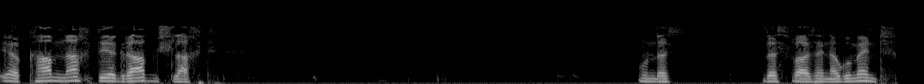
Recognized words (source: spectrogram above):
er kam nach der Grabenschlacht. Und das, das war sein Argument.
